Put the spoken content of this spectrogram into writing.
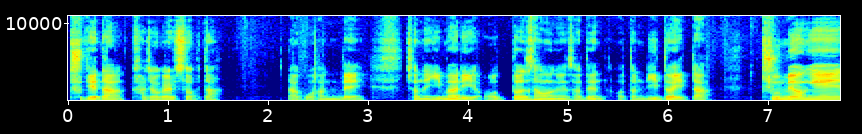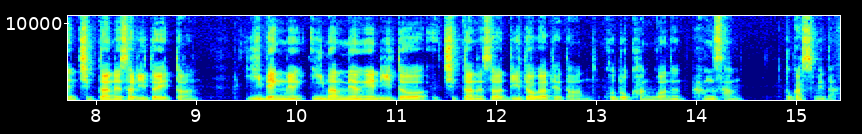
두 개 다 가져갈 수 없다. 라고 하는데 저는 이 말이 어떤 상황에서든 어떤 리더에 있다. 두 명의 집단에서 리더에 있던 200명, 2만 명의 리더 집단에서 리더가 되던 고독한 거는 항상 똑같습니다.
